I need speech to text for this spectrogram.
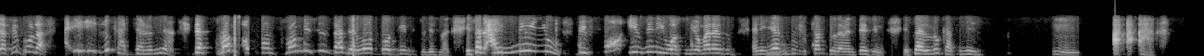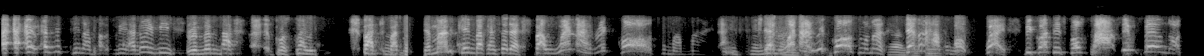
the people are. Look at Jeremiah. The prom, upon promises that the Lord God gave to this man. He said, I knew you before even you was in your mother's womb. And yes, mm-hmm. you come to lamentation. He said, Look at me. Mm. I, I, I, everything about me, I don't even remember uh, prosperity. But, mm-hmm. but the man came back and said, that, But when I recall to my mind, Mm-hmm. Then when I recall to my mind, then I have hope. Why? Because his compassion fail not.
